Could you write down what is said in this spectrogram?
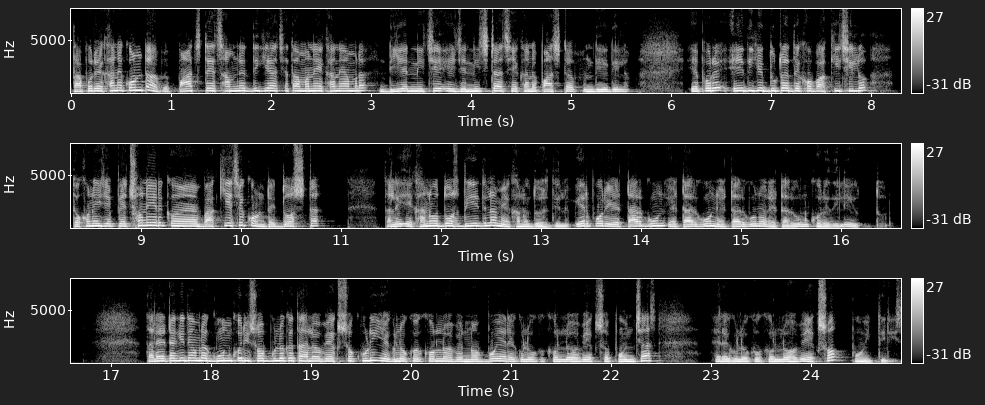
তারপরে এখানে কোনটা হবে? পাঁচটা সামনের দিকে আছে, তার মানে এখানে আমরা ডি এর নিচে, এই যে নিচটা আছে, এখানে পাঁচটা দিয়ে দিলাম। এরপরে এই দিকে দুটো দেখো বাকি ছিল, তখন এই যে পেছনের বাকি আছে কোনটায়? দশটা। তাহলে এখানেও দশ দিয়ে দিলাম, এখানেও দশ দিলাম। এরপরে এটার গুণ এটার গুণ এটার গুণ আর এটার গুণ করে দিলে উত্তর। তাহলে এটা যদি আমরা গুণ করি সবগুলোকে, তাহলে হবে একশো কুড়ি, এগুলোকে করলে হবে নব্বই, আর এগুলোকে করলে হবে একশো পঞ্চাশ, আর এগুলোকে করলে হবে একশো পঁয়ত্রিশ।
